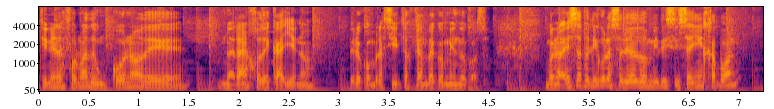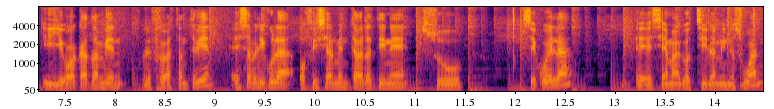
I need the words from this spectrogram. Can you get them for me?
tiene la forma de un cono de naranjo de calle, ¿no? Pero con bracitos que anda comiendo cosas. Bueno, esa película salió en 2016 en Japón y llegó acá también, le fue bastante bien. Esa película oficialmente ahora tiene su secuela, eh, se llama Godzilla Minus One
